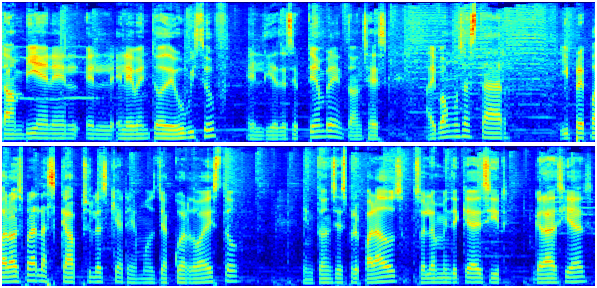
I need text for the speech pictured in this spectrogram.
También el, el- el evento de Ubisoft el 10 de septiembre. Entonces ahí vamos a estar y preparados para las cápsulas que haremos de acuerdo a esto. Entonces preparados, solamente queda decir gracias,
